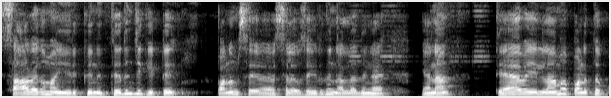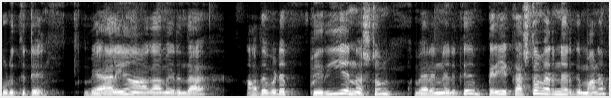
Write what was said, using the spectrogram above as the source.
சாதகமாக இருக்குன்னு தெரிஞ்சுக்கிட்டு பணம் செ செலவு செய்கிறது நல்லதுங்க. ஏன்னா தேவையில்லாமல் பணத்தை கொடுத்துட்டு வேலையும் ஆகாமல் இருந்தால் அதை விட பெரிய நஷ்டம் வேறு என்ன இருக்குது பெரிய கஷ்டம் வேறு என்ன இருக்குது மன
